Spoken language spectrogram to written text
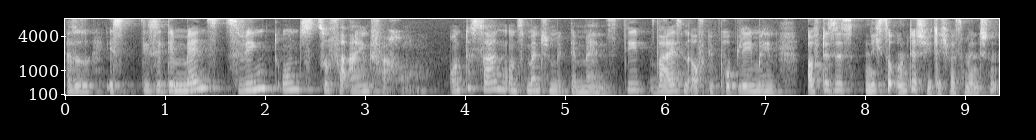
Also ist, diese Demenz zwingt uns zur Vereinfachung. Und das sagen uns Menschen mit Demenz. Die weisen auf die Probleme hin. Oft ist es nicht so unterschiedlich, was Menschen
